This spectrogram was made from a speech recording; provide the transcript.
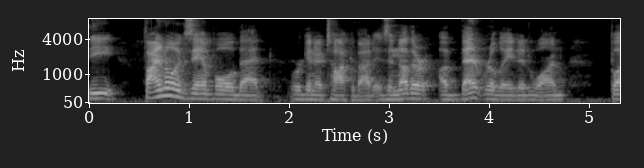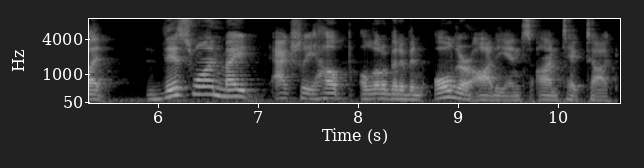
The final example that we're going to talk about is another event related one, but this one might actually help a little bit of an older audience on TikTok.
